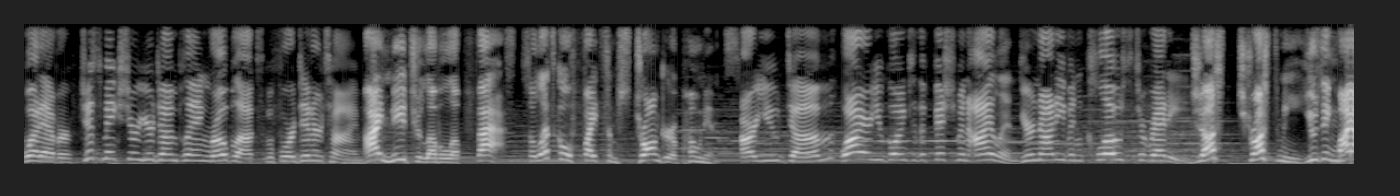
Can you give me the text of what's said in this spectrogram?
Whatever. Just make sure you're done playing Roblox before dinner time. I need to level up fast, so let's go fight some stronger opponents. Are you dumb? Why are you going to the Fishman Island? You're not even close to ready. Just trust me. Using my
